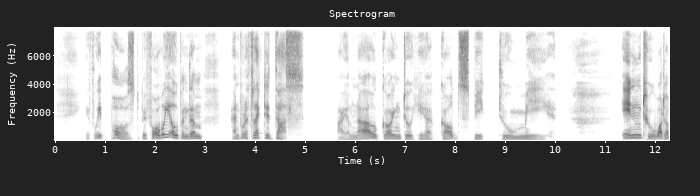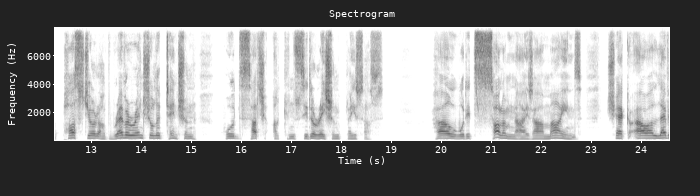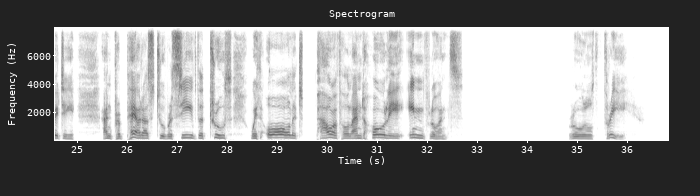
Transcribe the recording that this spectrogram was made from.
if we paused before we opened them and reflected thus? I am now going to hear God speak to me. Into what a posture of reverential attention would such a consideration place us? How would it solemnize our minds, check our levity, and prepare us to receive the truth with all its powerful and holy influence? Rule 3.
